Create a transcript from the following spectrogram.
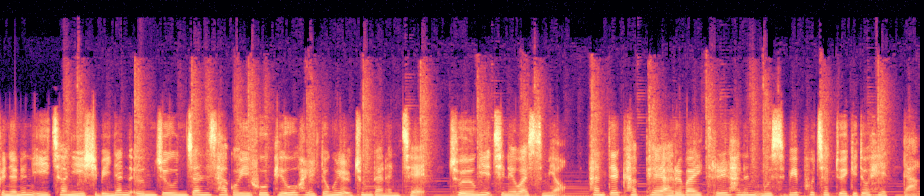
그녀는 2022년 음주운전 사고 이후 배우 활동을 중단한 채 조용히 지내왔으며 한때 카페 아르바이트를 하는 모습이 포착되기도 했다.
